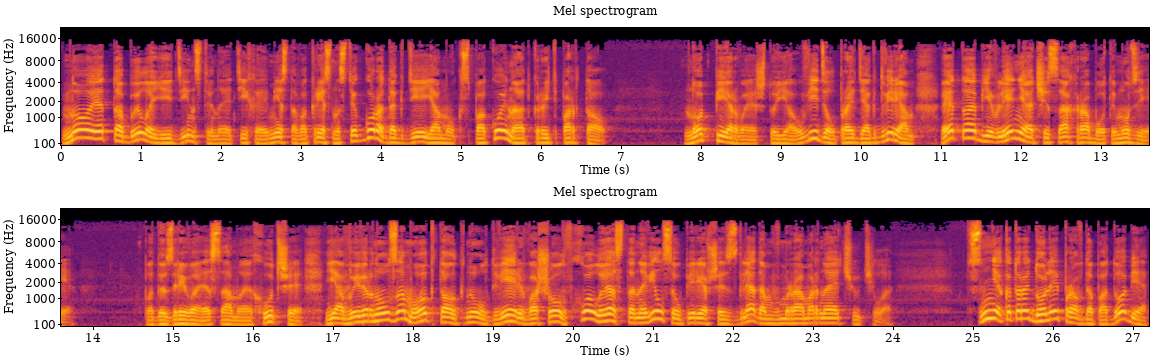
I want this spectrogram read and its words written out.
но это было единственное тихое место в окрестностях города, где я мог спокойно открыть портал. Но первое, что я увидел, пройдя к дверям, это объявление о часах работы музея. Подозревая самое худшее, я вывернул замок, толкнул дверь, вошел в холл и остановился, уперевшись взглядом в мраморное чучело. С некоторой долей правдоподобия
